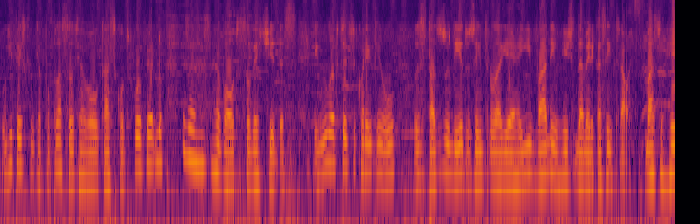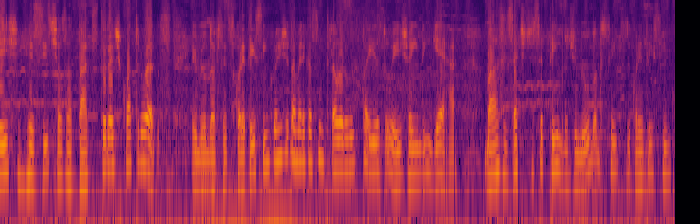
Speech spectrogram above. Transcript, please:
o que fez com que a população se revoltasse contra o governo, mas essas revoltas são detidas. Em 1941, os Estados Unidos entram na guerra e invadem o Reich da América Central, mas o Reich resiste aos ataques durante quatro anos. Em 1945, o Reich da América Central era único país do eixo ainda em guerra, mas em 7 de setembro de 1945,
